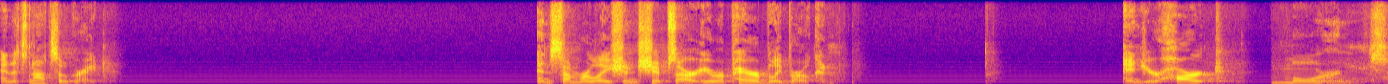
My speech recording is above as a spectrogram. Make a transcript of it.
and it's not so great. And some relationships are irreparably broken. And your heart mourns.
